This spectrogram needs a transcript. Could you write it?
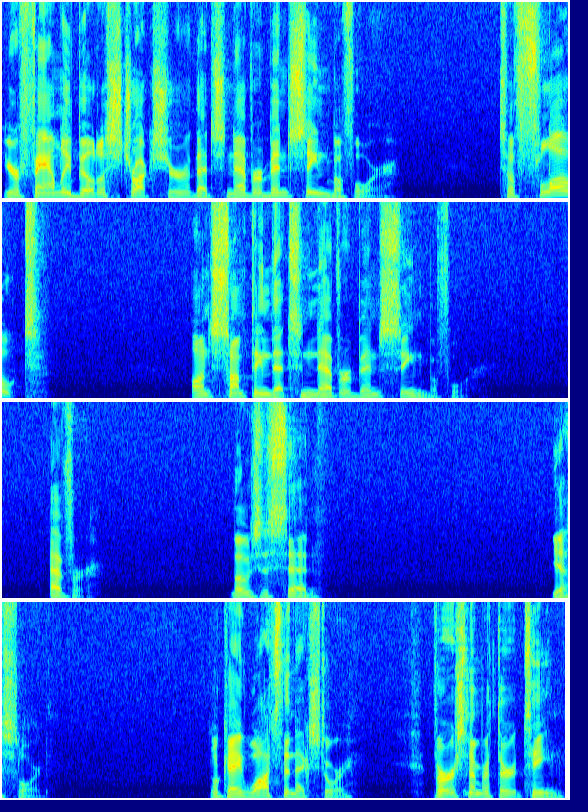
Your family built a structure that's never been seen before to float on something that's never been seen before, ever. Moses said, Yes, Lord. Okay, watch the next story. Verse number 13.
